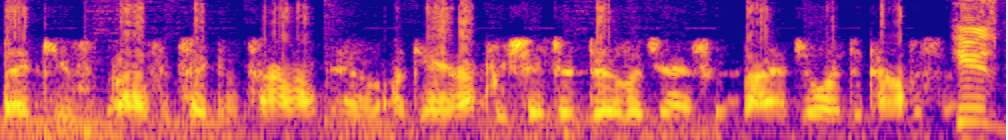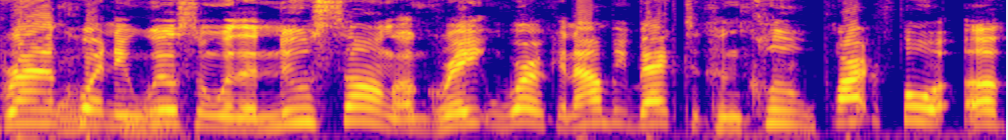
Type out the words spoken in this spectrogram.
Thank you uh, for taking the time. And again, I appreciate your diligence and I enjoyed the conversation. Here's Brian Thank Courtney you. Wilson with a new song, a great work, and I'll be back to conclude part four of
